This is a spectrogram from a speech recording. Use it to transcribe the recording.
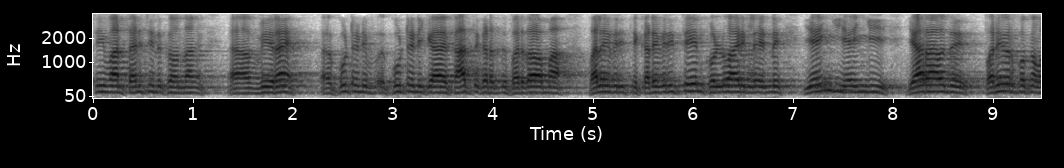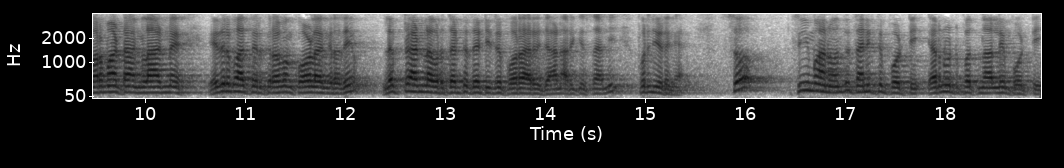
சீமான் தனிச்சு நிற்கும் தான் வீரன். கூட்டணி கூட்டணிக்காக காத்து கிடந்து பரிதாபமா வலை விரித்து கடை விரித்தேன் கொள்வாரில்லைன்னு ஏங்கி ஏங்கி யாராவது பனையூர் பக்கம் வரமாட்டாங்களான்னு எதிர்பார்த்து இருக்கிறவன் கோலங்கிறதையும் லெஃப்ட் ஹேண்டில் ஒரு தட்டு தட்டிட்டு போகிறாரு ஜான் ஆரோக்கியசாமி. புரிஞ்சுடுங்க. ஸோ சீமான் வந்து தனித்து போட்டி இரநூத்தி பத்து நாள்லையும் போட்டி.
